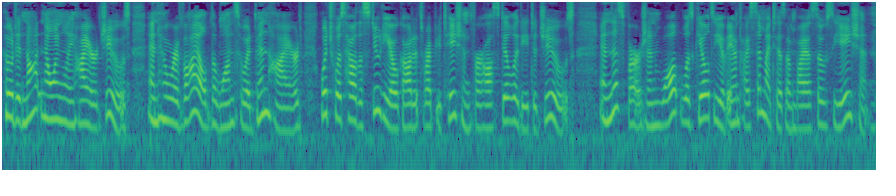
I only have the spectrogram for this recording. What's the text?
who did not knowingly hire Jews and who reviled the ones who had been hired, which was how how the studio got its reputation for hostility to Jews. In this version, Walt was guilty of anti Semitism by association.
